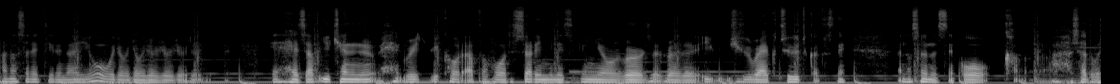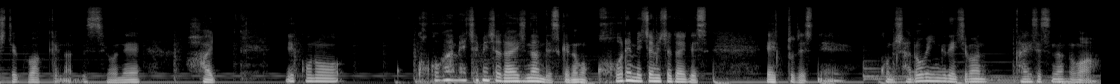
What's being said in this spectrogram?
話されている内容を、Heads up, you can record up for 30 minutes in your words if you like to とかですね。あのそういうのですね、こう、シャドウしていくわけなんですよね。はい。で、この、ここがめちゃめちゃ大事なんですけども、これめちゃめちゃ大事です。えっとですね、このシャドウイングで一番大切なのは、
